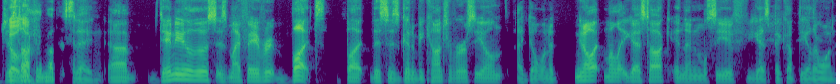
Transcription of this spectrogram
Just Go, Luke. talking about this today. Uh, Danny Lewis is my favorite, but but this is going to be controversial. I don't want to. You know what? I'm gonna let you guys talk, and then we'll see if you guys pick up the other one.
